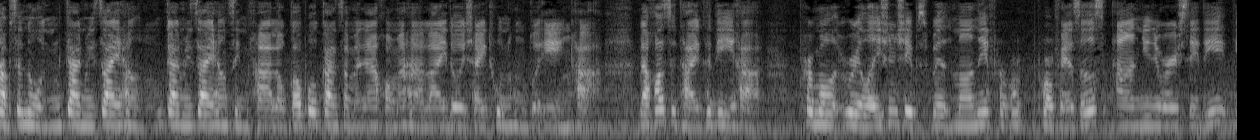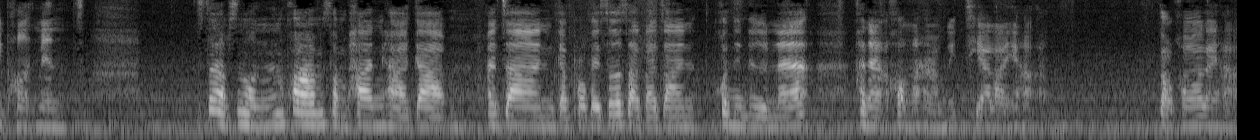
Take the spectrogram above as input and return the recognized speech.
นับสนุนการวิจัยทางการวิจัยทางสินค้า แล้วก็พวกการสัมมนาของมหาลัยโดยใช้ทุนของตัวเองค่ะ แล้วข้อสุดท้ายคือดีค่ะ promote relationships with many pro- professors and university departments สนับสนุนความสัมพันธ์ค่ะกับอาจารย์กับ professor ศาสตราจารย์คนอื่น ๆ และคณะของมหาวิทยาลัยค่ะ ตอบข้ออะไรคะ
